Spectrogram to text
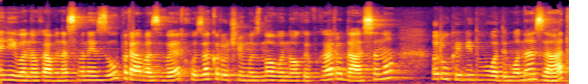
Ліва нога в нас внизу, права зверху. Закручуємо знову ноги в гарудасану. Руки відводимо назад.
